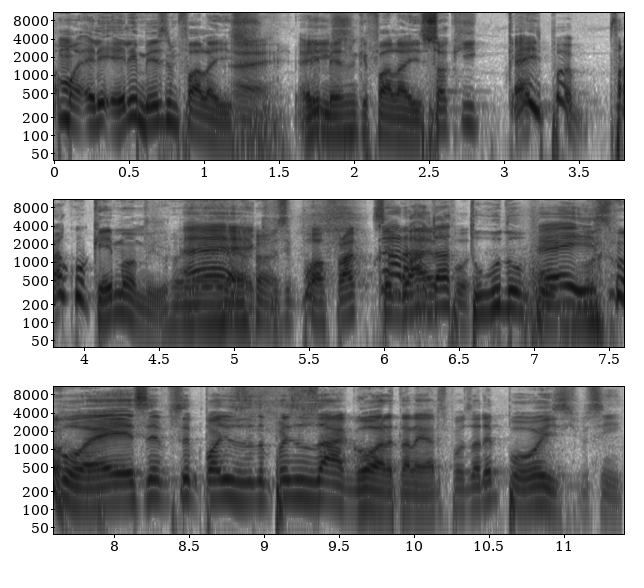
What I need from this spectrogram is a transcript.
Ah, Ele, ele mesmo fala isso. É, é ele isso. mesmo que fala isso. Só que, é, pô, fraco o quê, meu amigo? É, tipo assim, pô, fraco Você caralho, guarda pô. tudo, pô. É isso, pô. É, você, você pode usar, depois usar agora, tá ligado? Você pode usar depois, tipo assim.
